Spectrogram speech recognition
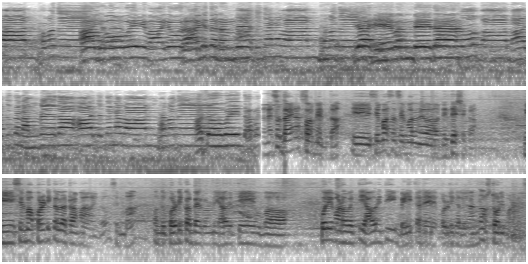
वान् भवते आयो वै वायोरायतनम् आजितनवान् भवते य एवं वेद ಹೆಸರು ದಯಾನಂದ ಸ್ವಾಮಿ ಅಂತ. ಈ ಸಿಂಹಾಸನ ಸಿನಿಮಾ ನಿರ್ದೇಶಕ. ಈ ಸಿನಿಮಾ ಪೊಲಿಟಿಕಲ್ ಡ್ರಾಮಾ ಇದು ಸಿನಿಮಾ. ಒಂದು ಪೊಲಿಟಿಕಲ್ ಬ್ಯಾಕ್ಗ್ರೌಂಡ್ ಯಾವ ರೀತಿ ಒಬ್ಬ ಕೂಲಿ ಮಾಡೋ ವ್ಯಕ್ತಿ ಯಾವ ರೀತಿ ಬೆಳೀತಾರೆ ಪೊಲಿಟಿಕಲ್ ಒಂದು ಸ್ಟೋರಿ ಮಾಡ್ತೀವಿ.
